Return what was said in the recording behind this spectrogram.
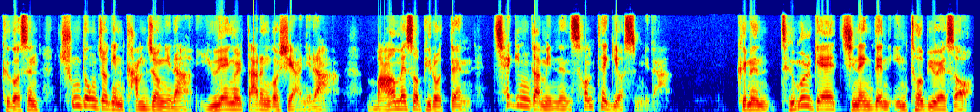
그것은 충동적인 감정이나 유행을 따른 것이 아니라 마음에서 비롯된 책임감 있는 선택이었습니다. 그는 드물게 진행된 인터뷰에서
